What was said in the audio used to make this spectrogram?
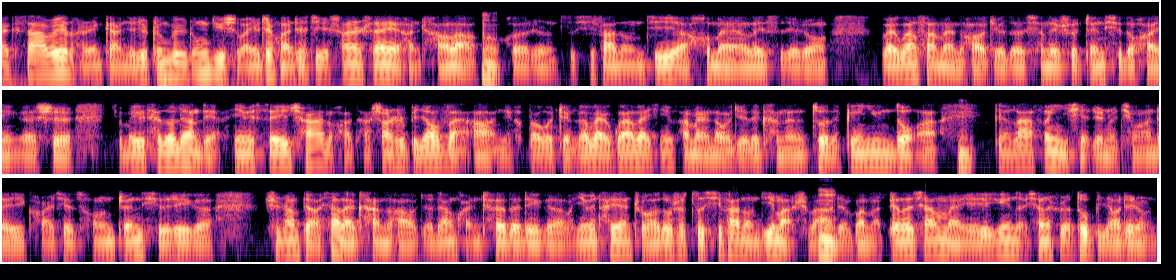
X R V 的话，人感觉就中规中矩是吧？因为这款车其实上市时间也很长了，包括这种自吸发动机啊，后面类似这种外观方面的话，我觉得相对说整体的话应该是就没有太多亮点。因为 C H R 的话，它上市比较晚啊，你包括整个外观外形方面呢，我觉得可能做的更运动啊，更拉风一些这种情况这一块。而且从整体的这个市场表现来看的话，我觉得两款车的这个，因为它现在主要都是自吸发动机嘛，是吧？这方面变速箱嘛也用的，相对来说都比较这种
